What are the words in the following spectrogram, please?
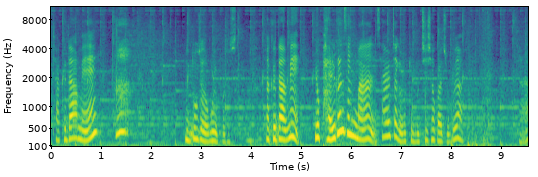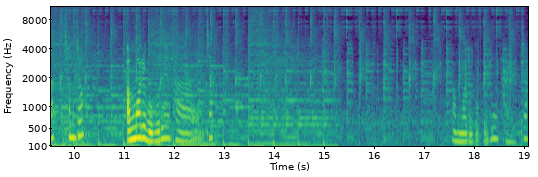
자, 그 다음에 눈동자 너무 예뻐졌어. 자, 그 다음에 이 밝은 색만 살짝 이렇게 묻히셔가지고요. 자, 천정. 앞머리 부분에 살 앞머리 부분에 살짝.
